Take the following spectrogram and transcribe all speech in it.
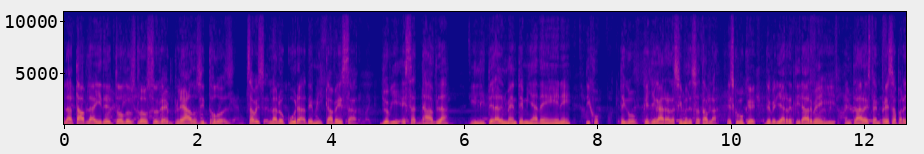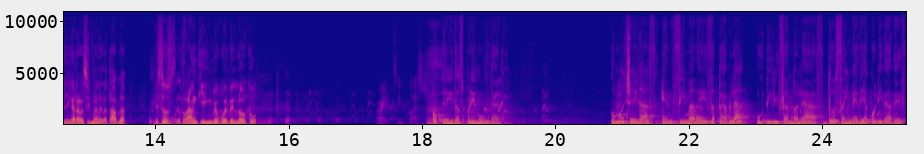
la tabla ahí de todos los empleados y todo. ¿Sabes? La locura de mi cabeza. Yo vi esa tabla y literalmente mi ADN dijo, tengo que llegar a la cima de esa tabla. Es como que debería retirarme y entrar a esta empresa para llegar a la cima de la tabla. Esos rankings me vuelven loco. Ok, dos preguntas. ¿Cómo llegas encima de esa tabla utilizando las dos y media cualidades?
